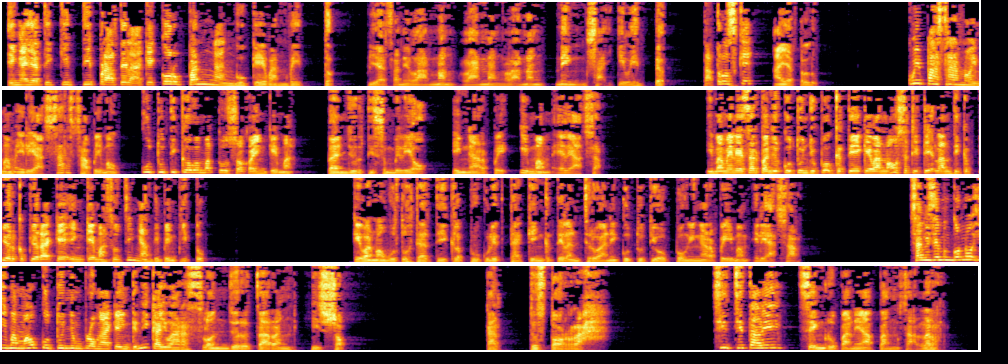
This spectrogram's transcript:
Ing ayat iki dipratelake korban nganggo kewan wedok. Biasane lanang, lanang, lanang ning saiki wedok. Tak teruske ayat telu. Kuwi pasrano Imam Eliasar sapi mau kudu digawa metu saka ing kemah banjur disembelio ing ngarepe Imam Eliasar. Imam Eleazar banjur kudu njupuk getih kewan mau sedidik lan dikepyur-kepyurake ing kemah suci nganti ping pitu. Kewan mau wutuh dadi klebu kulit daging getih lan jeroane kudu diobong ing ngarepe Imam Eleazar. Sawise mengkono imam mau kudu nyemplungake ing geni kayu aras lonjor carang hisop. Kados torah. Siji tali sing rupane abang saler.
